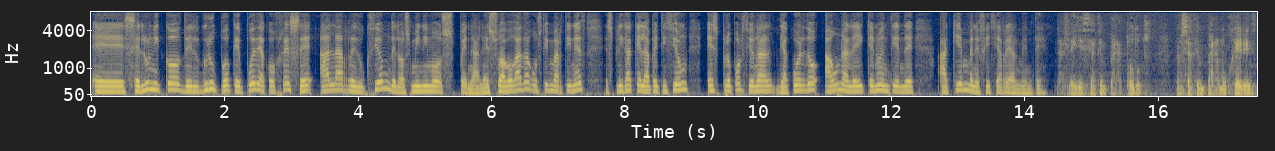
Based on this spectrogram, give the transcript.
es el único del grupo que puede acogerse a la reducción de los mínimos penales. Su abogado, Agustín Martínez, explica que la petición es proporcional de acuerdo a una ley que no entiende a quién beneficia realmente. Las leyes se hacen para todos no se hacen para mujeres,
